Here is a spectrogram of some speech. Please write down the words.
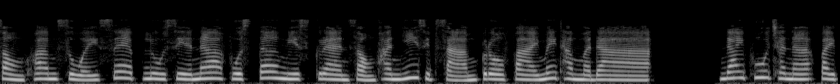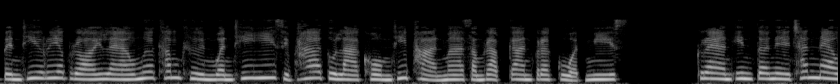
ส่องความสวยเซฟลูเซียนาฟูสเตอร์มิสแกรน2023 โปรไฟล์ไม่ธรรมดา ได้ผู้ชนะไปเป็นที่เรียบร้อยแล้วเมื่อค่ำคืนวันที่ 25 ตุลาคมที่ผ่านมาสำหรับการประกวดมิสแกรนอินเตอร์เนชั่นแนล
